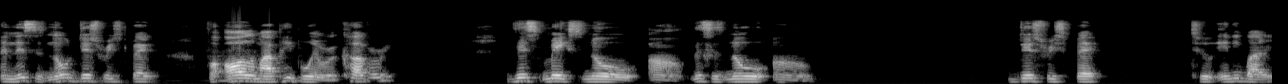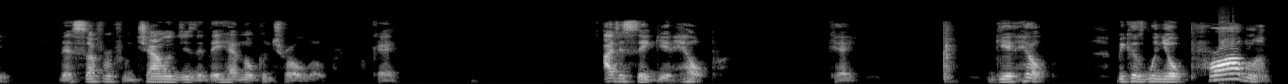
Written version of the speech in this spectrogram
And this is no disrespect for all of my people in recovery. This makes no um this is no um disrespect to anybody that's suffering from challenges that they have no control over. Okay. I just say get help. Okay? Get help. Because when your problem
